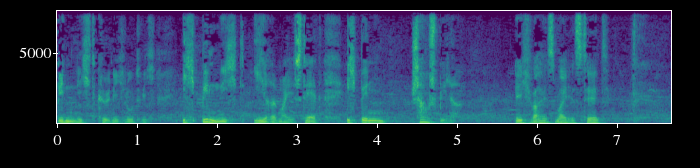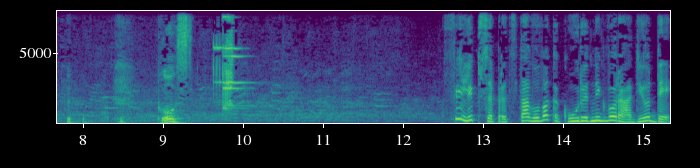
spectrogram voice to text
bin nicht König Ludwig. Ich bin nicht Ihre Majestät. Ich bin Schauspieler. Ich weiß, Majestät. Prost! Филип се представува како уредник во Радио Д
